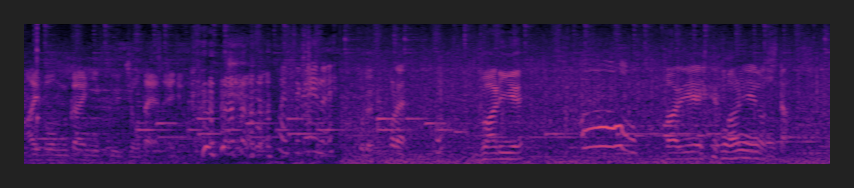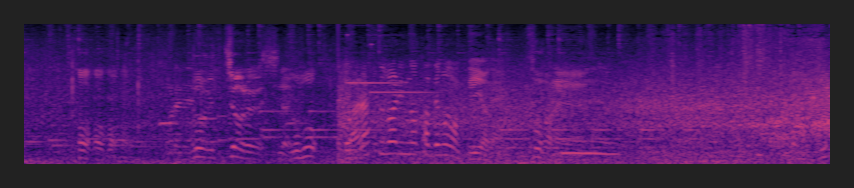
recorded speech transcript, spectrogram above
相棒を迎えに行く状態や大丈夫間違いない。これこれ。バリエ。おおバリエバリエの下これねめっちゃあるしない。おガラス張りの建物っていいよね。そうだね。うんグロ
